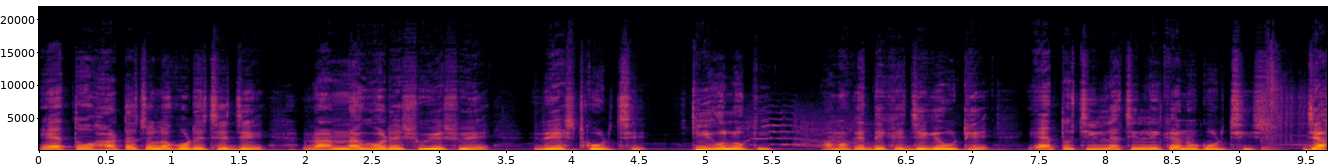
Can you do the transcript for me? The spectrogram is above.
এত হাঁটাচলা করেছে যে রান্নাঘরে শুয়ে শুয়ে রেস্ট করছে। কি হলো কি? আমাকে দেখে জেগে উঠে এত চিল্লাচিল্লি কেন করছিস? যা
